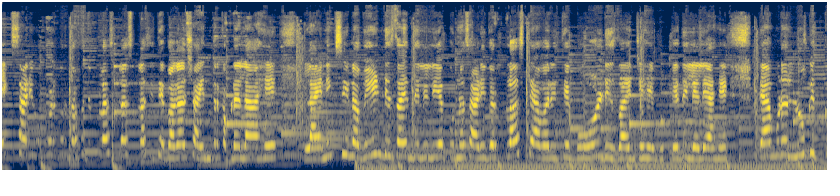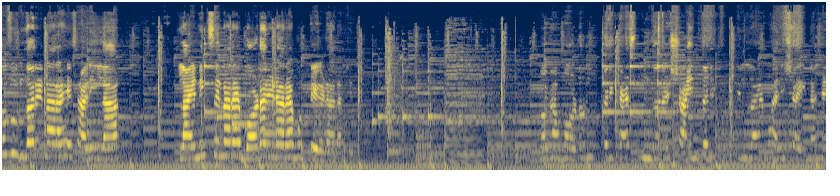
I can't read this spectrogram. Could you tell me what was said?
एक साडी ओपन करून दाखवते. प्लस प्लस प्लस इथे बघा शाईन तर कपड्याला आहे. लायनिंग ही नवीन डिझाईन दिलेली आहे पूर्ण साडीवर. प्लस त्यावर इथे गोल्ड डिझाईनचे हे बुट्टे दिलेले आहे. त्यामुळे लुक इतकं सुंदर येणार आहे साडीला. लाइनिंग येणार आहे बॉर्डर येणार आहे बुट्टे येणार आहे बघा बॉर्डर लुक तरी काय सुंदर आहे. शाईन तरी किल्ला आहे भारी शाईन आहे.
